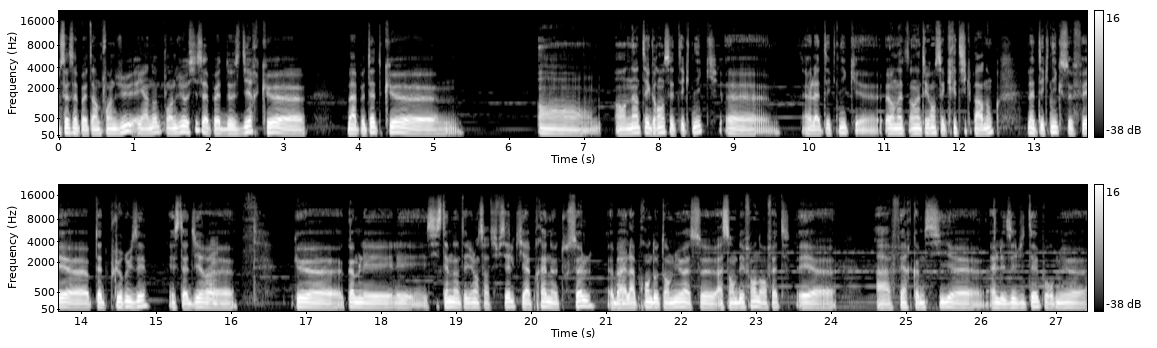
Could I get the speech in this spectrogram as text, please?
Ça, ça peut être un point de vue. Et un autre point de vue aussi, ça peut être de se dire que euh, bah, peut-être que euh, en, en intégrant ces techniques, euh, euh, la technique, euh, en, int- en intégrant ces critiques, pardon, la technique se fait euh, peut-être plus rusée. Et c'est-à-dire Ouais. Que, euh, comme les, les systèmes d'intelligence artificielle qui apprennent tout seuls, euh, bah, elle apprend d'autant mieux à se- à s'en défendre, en fait. Et euh, à faire comme si euh, elle les évitait pour mieux. euh,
